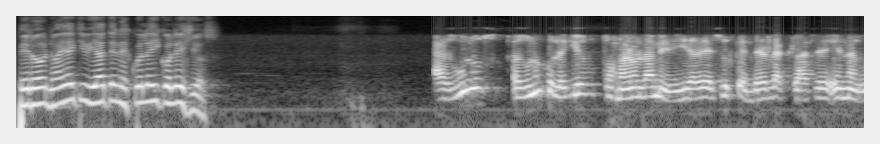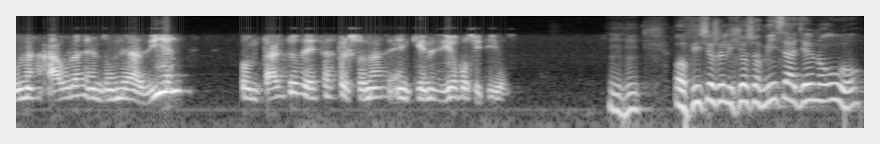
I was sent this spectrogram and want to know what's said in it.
Pero no hay actividad en escuelas y colegios. Algunos, algunos colegios tomaron la medida de suspender la clase en algunas aulas en donde habían contactos de estas personas en quienes dio positivos. Oficios religiosos, misa ayer no hubo.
